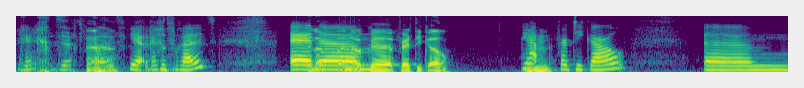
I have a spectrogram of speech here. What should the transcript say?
recht. Recht Uh-huh. vooruit. Ja, recht vooruit. En, En, o- en ook ehm, eh, verticaal. Ja, Mhm. verticaal. Ehm,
